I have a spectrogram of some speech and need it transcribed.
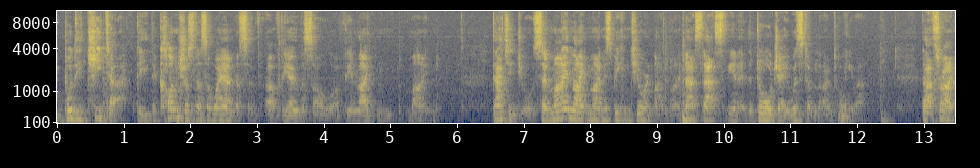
bodhicitta, the, the consciousness awareness of, of the oversoul, of the enlightened mind. That endures. So my enlightened mind is speaking to your enlightened mind. That's that's you know the Dorje wisdom that I'm talking about. That's right.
